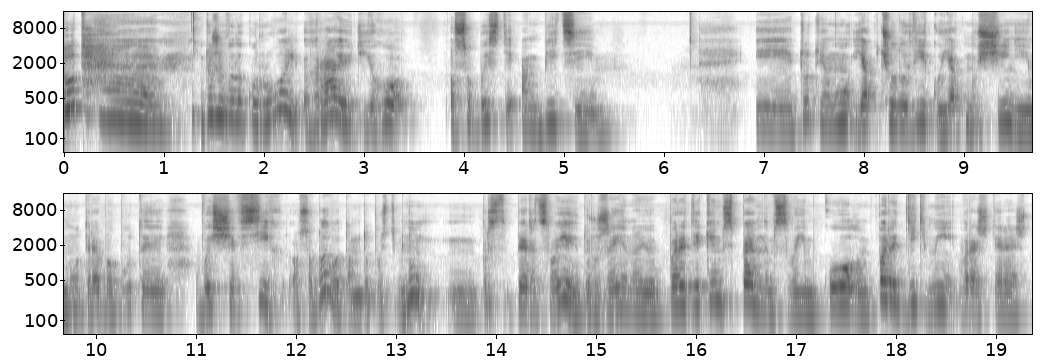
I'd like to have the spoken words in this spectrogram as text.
Тут е, дуже велику роль грають його особисті амбіції. І тут йому, як чоловіку, як мужчині, йому треба бути вище всіх, особливо там, допустимо, ну, перед своєю дружиною, перед якимсь певним своїм колом, перед дітьми, врешті-решт.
